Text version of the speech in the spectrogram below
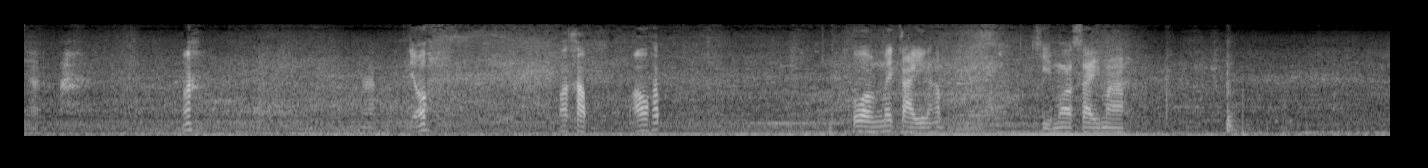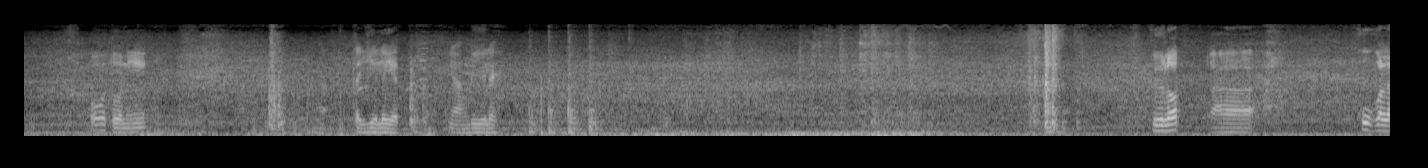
เนี่ยมาเดี๋ยว มาขับเอาครับเพราะว่ามันไม่ไกลนะครับ ขี่มอเตอร์ไซค์มา โอ้ ตัวนี้ตีเลดอย่างดีเลยคือรถอ่อ คู่กร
